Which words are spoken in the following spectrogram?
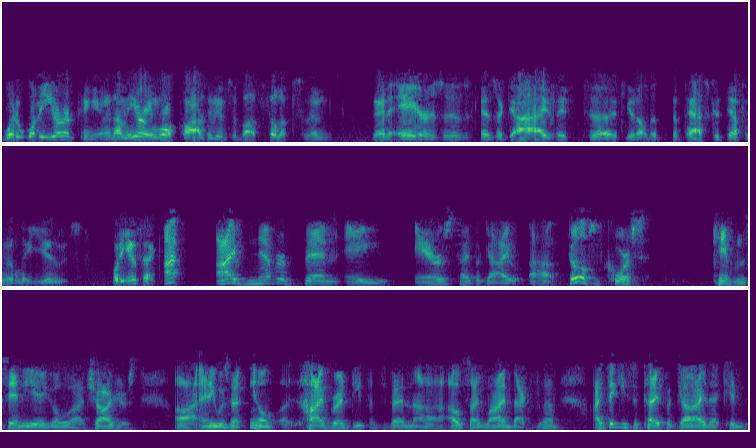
what, what are your opinion? And I'm hearing more positives about Phillips than than Ayers as as a guy that uh, you know the, the pass could definitely use. What do you think? I I've never been a Ayers type of guy. Uh, Phillips, of course, came from the San Diego uh, Chargers. Uh, and he was a you know hybrid defensive end, uh, outside linebacker for them. I think he's the type of guy that can,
